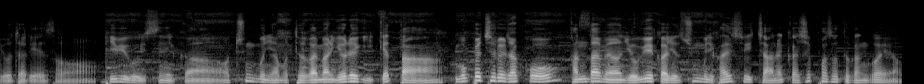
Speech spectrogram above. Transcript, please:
요 자리에서. 비비고 있으니까 어, 충분히 한번 들어갈 만한 여력이 있겠다. 목표치를 잡고 간다면 요 위에까지도 충분히 갈 수 있지 않을까 싶어서 들어간 거예요.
